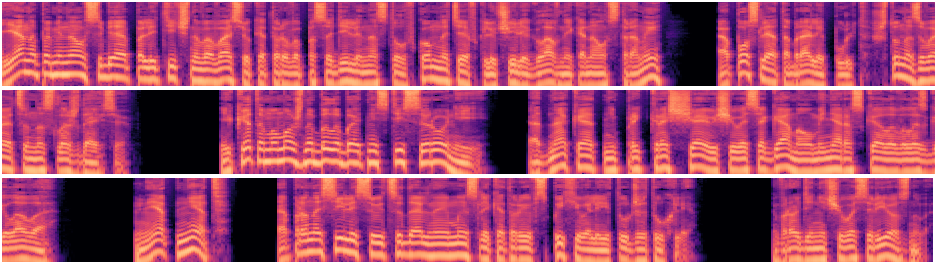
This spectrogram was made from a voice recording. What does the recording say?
Я напоминал себе политичного Васю, которого посадили на стул в комнате, включили главный канал страны, а после отобрали пульт, что называется «наслаждайся». И к этому можно было бы отнестись с иронией, Однако от непрекращающегося гамма у меня раскалывалась голова. Нет-нет, а проносились суицидальные мысли, которые вспыхивали и тут же тухли. Вроде ничего серьезного.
